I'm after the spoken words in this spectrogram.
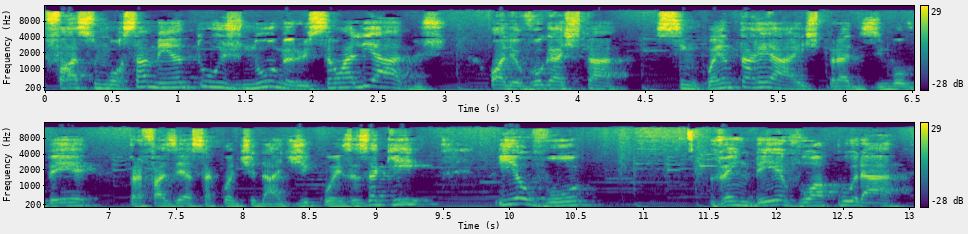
faça um orçamento, os números são aliados. Olha, eu vou gastar 50 reais para desenvolver, para fazer essa quantidade de coisas aqui, e eu vou vender, vou apurar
